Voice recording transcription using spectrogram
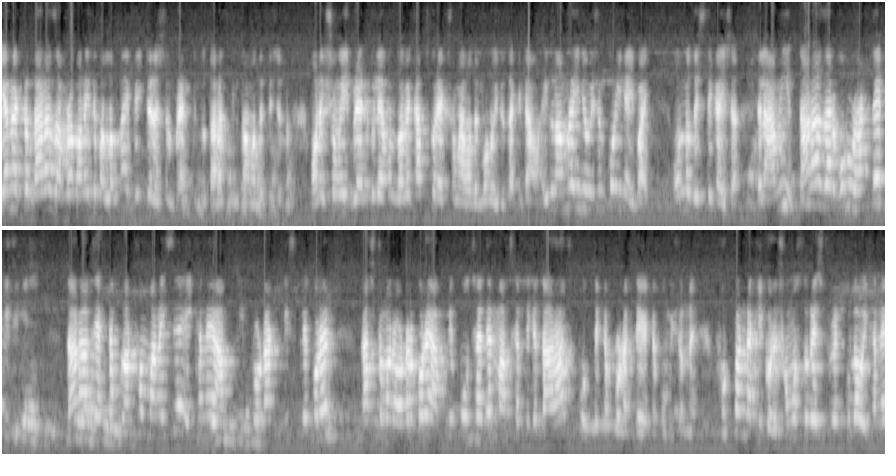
কেন একটা দারাজ আমরা বানাইতে পারলাম না? একটা ইন্টারন্যাশনাল ব্র্যান্ড কিন্তু। দারাজ কিন্তু আমাদের অনেক সময় এই ব্র্যান্ডগুলো এমন ভাবে কাজ করে এক সময় আমাদের মনে হইতে থাকে এটা এগুলো আমরা ইনোভেশন করি নাই ভাই, অন্য দেশ থেকে আইসা। তাহলে আমি দারাজ আর গরুর হাটটা কি জিনিস। দারাজ একটা প্ল্যাটফর্ম বানাইছে এখানে আপনি প্রোডাক্ট ডিসপ্লে করেন কাস্টমার অর্ডার করে আপনি পৌঁছায় দেন, মাঝখান থেকে দারাজ প্রত্যেকটা প্রোডাক্টে একটা কমিশন নেয়। ফুডপান্ডা কি করে? সমস্ত রেস্টুরেন্টগুলো ওইখানে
